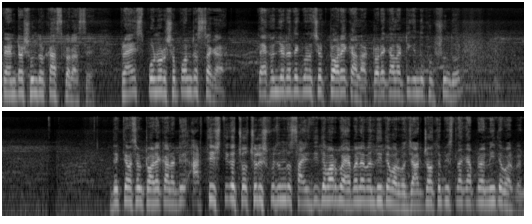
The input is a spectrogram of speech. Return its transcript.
প্যান্টটা সুন্দর কাজ করা আছে। প্রাইস পনেরোশো পঞ্চাশ টাকা। তো এখন যেটা দেখবেন হচ্ছে টরে কালার টরে কালারটি কিন্তু খুব সুন্দর। দেখতে পাচ্ছেন টরে কালারটি আটত্রিশ থেকে চৌচল্লিশ পর্যন্ত সাইজ দিতে পারব অ্যাভেলেবেল দিতে পারব। যার যত পিস লাগে আপনারা নিতে পারবেন।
